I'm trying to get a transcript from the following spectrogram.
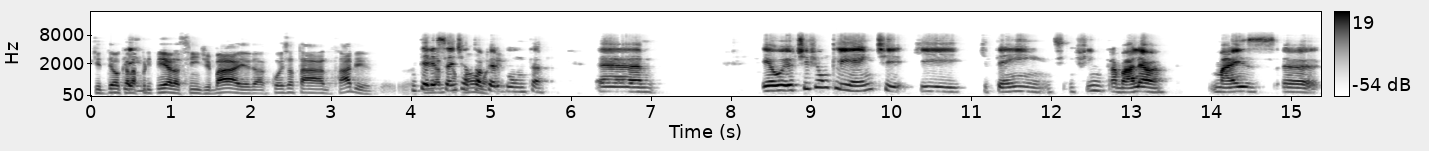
que deu aquela Sim. primeira assim de bah, a coisa tá, sabe? Interessante a, a tua pergunta. É, eu, eu tive um cliente que, que tem, enfim, trabalha mais é,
